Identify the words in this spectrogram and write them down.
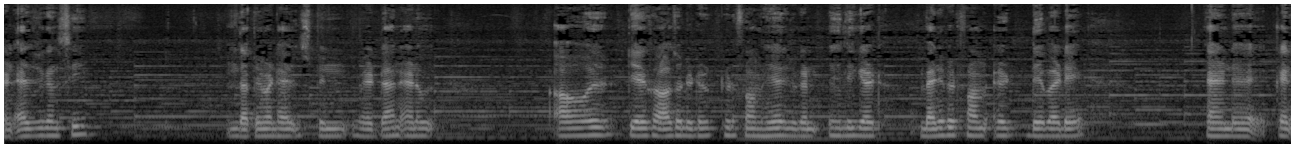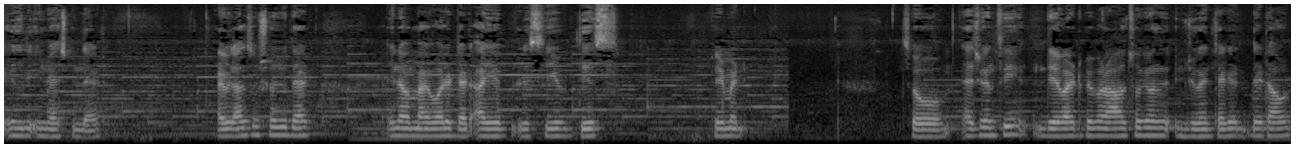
And as you can see the payment has been made done and our TX are also deducted from here. You can easily get benefit from it day by day and uh, can easily invest in that. I will also show you that in uh, my wallet that I have received this payment. So as you can see the white paper also given you can check it that out.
